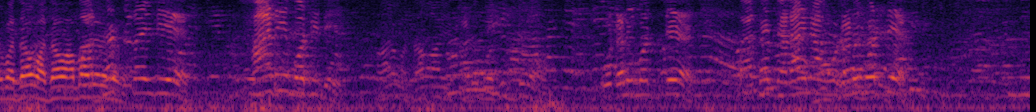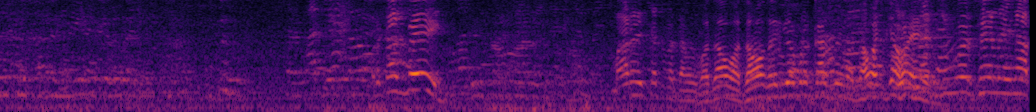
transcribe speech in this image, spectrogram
એ બધા વધાવ આપવા દે ચડાઈ દે. હાડી બોધી દે. ઓઢણી બોધ દે. પાછા ચડાઈ ના ઓઢણી બોધ દે. પ્રકાશભાઈ મારે એક જ બતાવું વધાવ વધાવો થઈ ગયો પ્રકાશભાઈ વધાવ જ કહેવાય. છે ને એના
